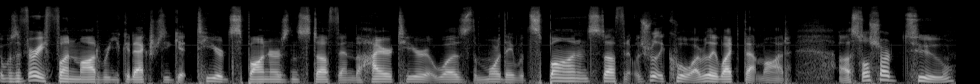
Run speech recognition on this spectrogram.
it was a very fun mod where you could actually get tiered spawners and stuff, and the higher tier it was, the more they would spawn and stuff, and it was really cool. I really liked that mod. Uh, Soul Shard 2,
